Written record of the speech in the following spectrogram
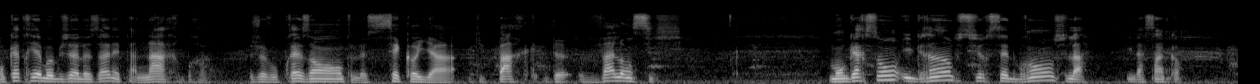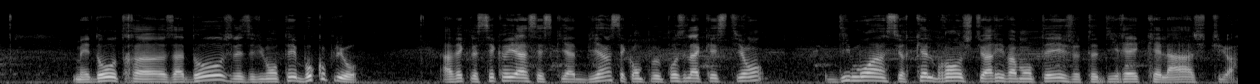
Mon quatrième objet à Lausanne est un arbre. Je vous présente le séquoia du parc de Valency. Mon garçon, il grimpe sur cette branche-là. Il a 5 ans. Mais d'autres euh, ados, je les ai vus monter beaucoup plus haut. Avec le séquoia, c'est ce qu'il y a de bien, c'est qu'on peut poser la question dis-moi sur quelle branche tu arrives à monter, je te dirai quel âge tu as.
